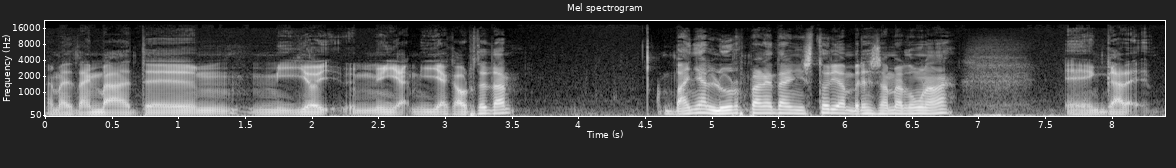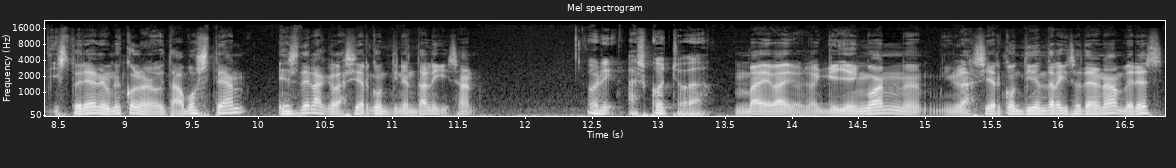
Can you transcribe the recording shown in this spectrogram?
hainbat, hainbat, e, milioi, mila, milaka urtetan. Baina lur planetaren historian, berez esan behar duguna da, e, gara, historian euneko lano eta bostean, ez dela glaziar kontinentalik izan. Hori, askotxo da. Bai, bai, oza, gehiengoan, eh, glaziar kontinentalak izatearena, berez,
